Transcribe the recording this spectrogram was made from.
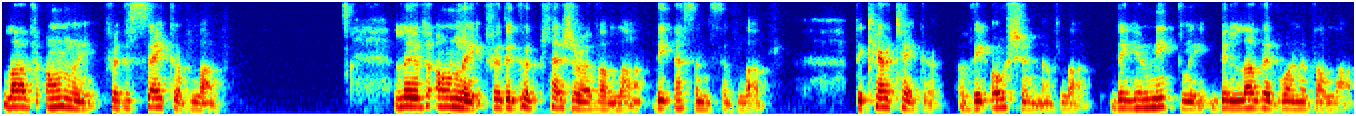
Love only for the sake of love. Live only for the good pleasure of Allah, the essence of love, the caretaker of the ocean of love the uniquely beloved one of Allah,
